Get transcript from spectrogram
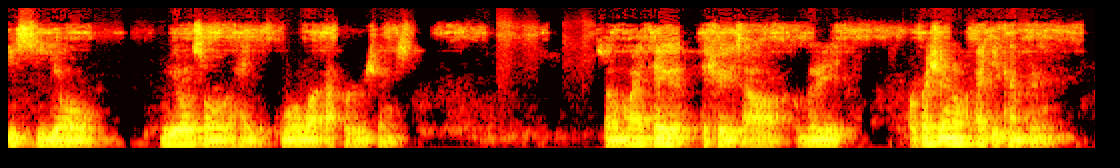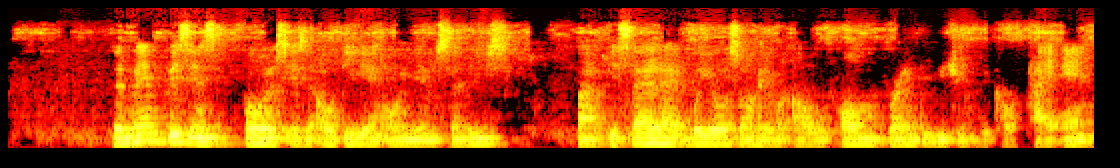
TCO, we also have worldwide operations. So MiTAC actually is our very professional IT company. The main business for us is ODM OEM service, but besides that, we also have our own brand division we call Tyan.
